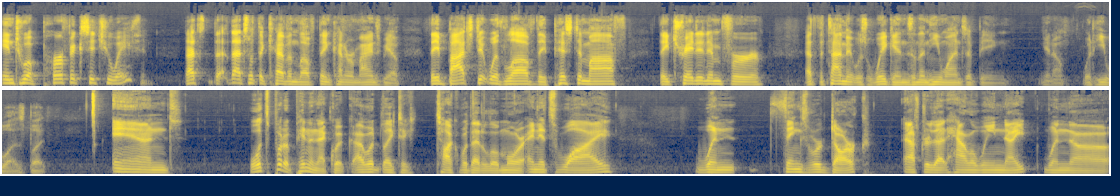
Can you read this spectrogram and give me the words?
into a perfect situation. That's that- that's what the Kevin Love thing kind of reminds me of. They botched it with Love. They pissed him off. They traded him for at the time it was Wiggins, and then he winds up being you know what he was. But And well, let's put a pin in that quick. I would like to talk about that a little more. And it's why when things were dark after that Halloween night when uh,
